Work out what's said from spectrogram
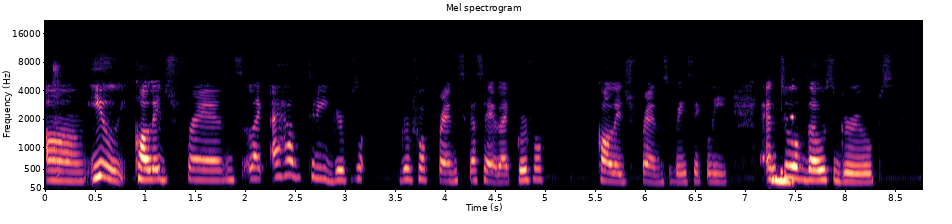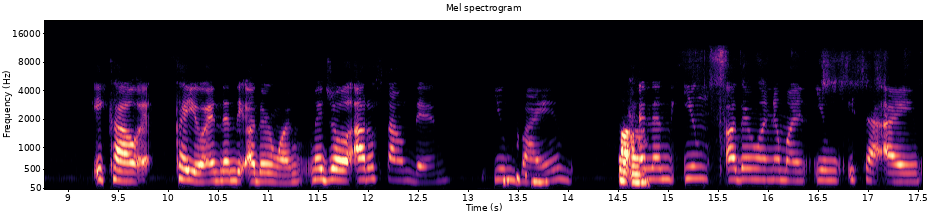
um, you, college friends, like I have three groups group of friends kasi, like group of college friends basically. And two of those groups, ikaw, kayo, and then the other one, medyo out of town din, yung vibe. Uh-oh. And then, yung other one naman, yung isa ay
